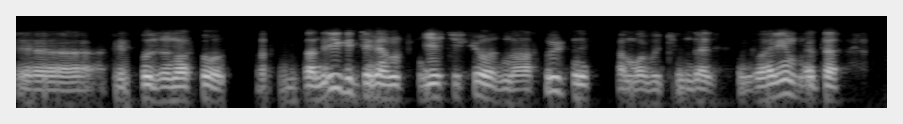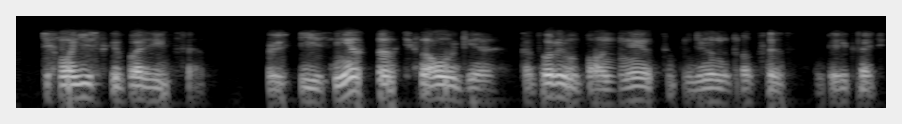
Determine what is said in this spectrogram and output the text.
э, тот же насос с двигателем, есть еще одна сущность, там, может быть, чуть дальше поговорим, это технологическая позиция. То есть есть место, технология, которая выполняет определенный процесс перекачки.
